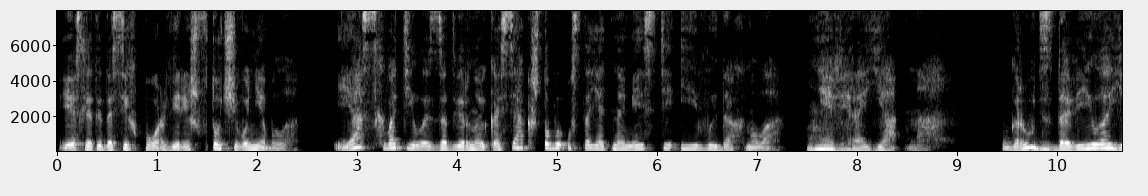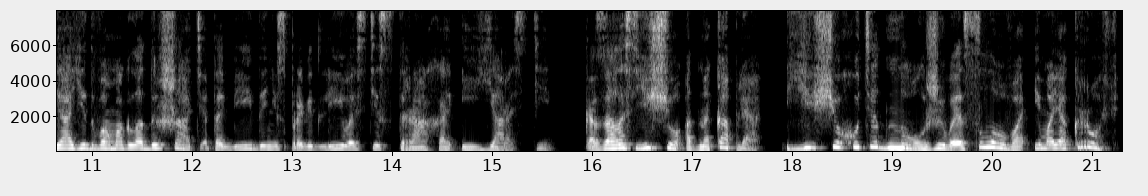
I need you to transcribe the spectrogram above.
если ты до сих пор веришь в то, чего не было». Я схватилась за дверной косяк, чтобы устоять на месте, и выдохнула. «Невероятно!» Грудь сдавила, я едва могла дышать от обиды, несправедливости, страха и ярости. Казалось, еще одна капля, еще хоть одно лживое слово, и моя кровь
